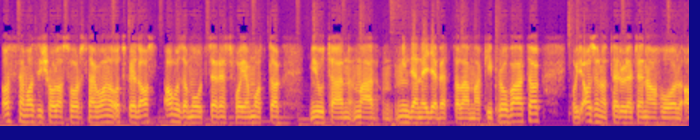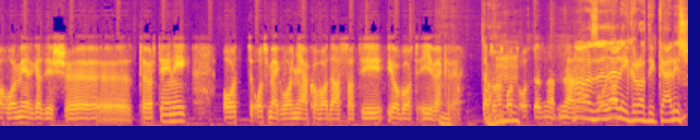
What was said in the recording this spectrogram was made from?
azt hiszem az is Olaszországon, ott például azt, ahhoz a módszerhez folyamodtak, miután már minden egyebet talán már kipróbáltak, hogy azon a területen, ahol, ahol mérgezés ö, történik, ott, ott megvonják a vadászati jogot évekre. Tehát ott, ott, ott az nem, nem Na, az olyan. elég radikális.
